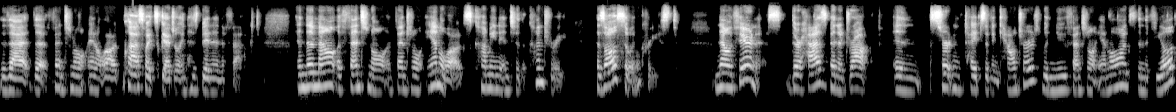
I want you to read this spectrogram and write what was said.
that the fentanyl analog class-wide scheduling has been in effect. And the amount of fentanyl and fentanyl analogs coming into the country has also increased. Now, in fairness, there has been a drop in certain types of encounters with new fentanyl analogs in the field,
